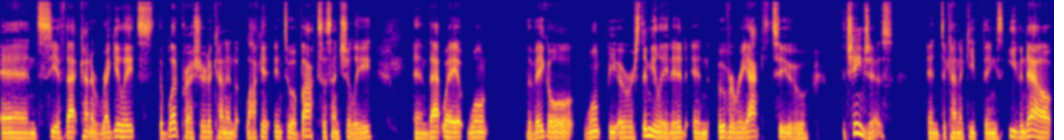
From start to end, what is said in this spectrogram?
and see if that kind of regulates the blood pressure to kind of lock it into a box essentially. And that way it won't, the vagal won't be overstimulated and overreact to the changes and to kind of keep things evened out.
